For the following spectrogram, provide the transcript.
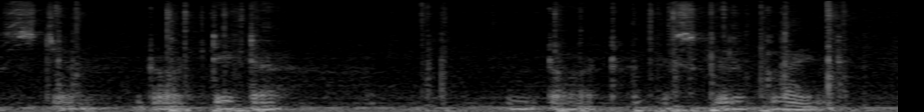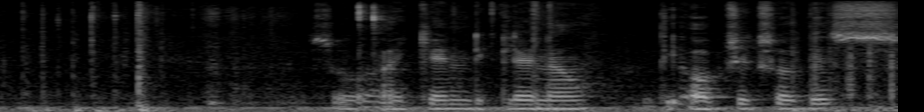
system.data dot SQL client. So I can declare now the objects of this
